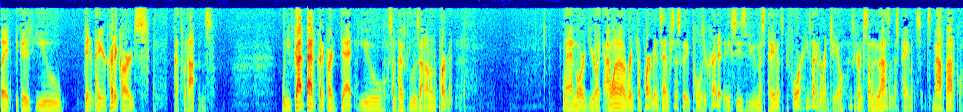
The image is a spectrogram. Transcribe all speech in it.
But because you didn't pay your credit cards, that's what happens. When you've got bad credit card debt, you sometimes could lose out on an apartment. Landlord, you're like, I want to rent an apartment in San Francisco. He pulls your credit and he sees if you've missed payments before. He's not going to rent to you. He's going to rent to someone who hasn't missed payments. It's mathematical.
